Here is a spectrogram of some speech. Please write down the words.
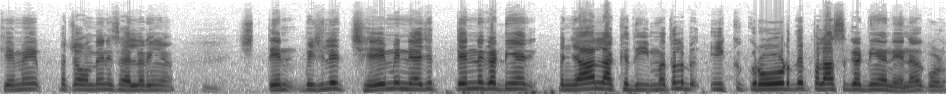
ਕਿਵੇਂ ਪਹੁੰਚਾਉਂਦੇ ਨੇ ਸੈਲਰੀਆਂ? ਤਿੰਨ, ਪਿਛਲੇ 6 ਮਹੀਨਿਆਂ 'ਚ ਤਿੰਨ ਗੱਡੀਆਂ 50 ਲੱਖ ਦੀ, ਮਤਲਬ 1 ਕਰੋੜ ਦੇ ਪਲੱਸ ਗੱਡੀਆਂ ਨੇ ਇਹਨਾਂ ਕੋਲ।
